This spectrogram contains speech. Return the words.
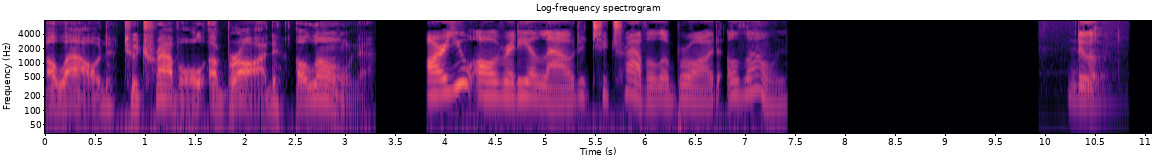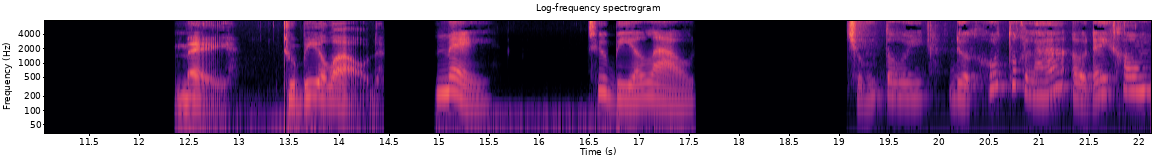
allowed to travel abroad alone? Are you already allowed to travel abroad alone? Được. May. To be allowed. May. To be allowed. Chúng tôi được hút thuốc lá ở đây không?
